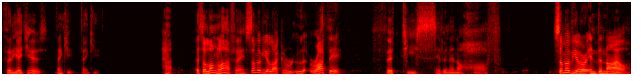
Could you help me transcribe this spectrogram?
38 years. Thank you. Thank you. How, it's a long life, hey? Some of you are like right there. 37 and a half. Some of you are in denial.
